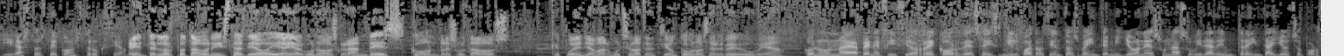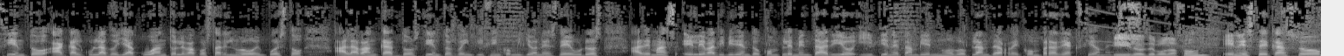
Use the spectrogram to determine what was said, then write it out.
y gastos de construcción. Entre los protagonistas de hoy hay algunos grandes con resultados que pueden llamar mucho la atención como los del BBVA. Con un eh, beneficio récord de 6.420 millones, una subida de un 38%, ha calculado ya cuánto le va a costar el nuevo impuesto a la banca, 225 millones de euros. Además, eleva dividendo complementario y tiene también nuevo plan de recompra de acciones. ¿Y los de Vodafone? En este caso,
